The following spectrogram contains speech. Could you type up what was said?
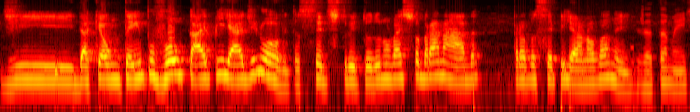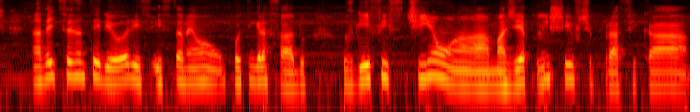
de daqui a um tempo voltar e pilhar de novo. Então, se você destruir tudo, não vai sobrar nada para você pilhar novamente. Exatamente. Nas edições anteriores, isso também é um pouco engraçado. Os GIFs tinham a magia Plane Shift para ficar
